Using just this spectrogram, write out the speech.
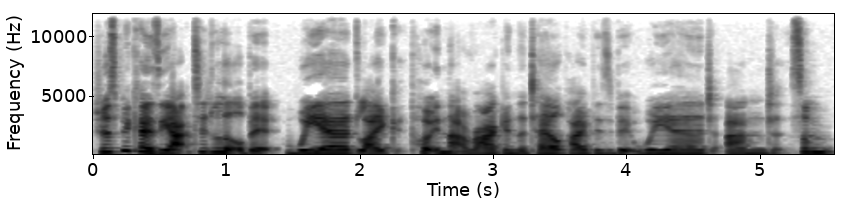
just because he acted a little bit weird, like putting that rag in the tailpipe is a bit weird, and some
